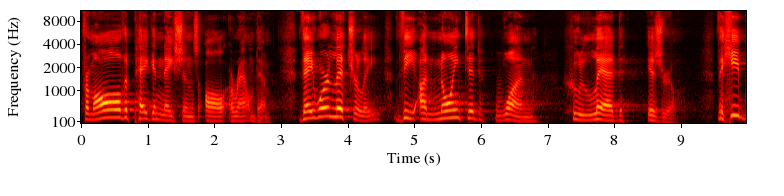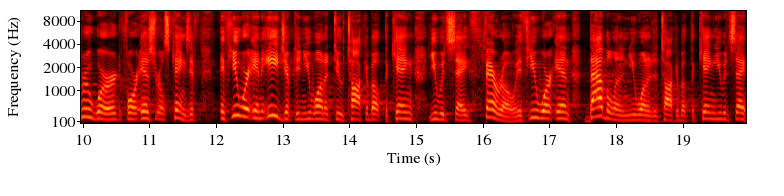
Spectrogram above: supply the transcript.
from all the pagan nations all around them. They were literally the anointed one who led Israel the Hebrew word for Israel's kings. If, if you were in Egypt and you wanted to talk about the king, you would say Pharaoh. If you were in Babylon and you wanted to talk about the king, you would say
